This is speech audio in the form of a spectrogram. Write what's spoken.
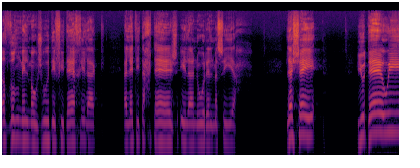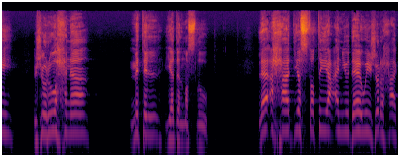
للظلم الموجود في داخلك التي تحتاج إلى نور المسيح؟ لا شيء يداوي جروحنا مثل يد المصلوب. لا أحد يستطيع أن يداوي جرحك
